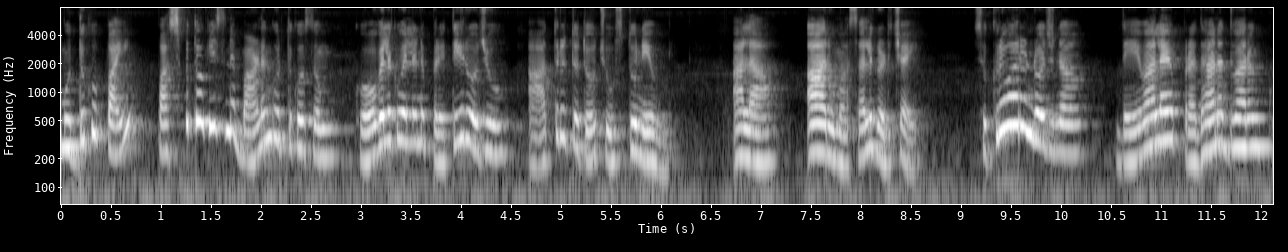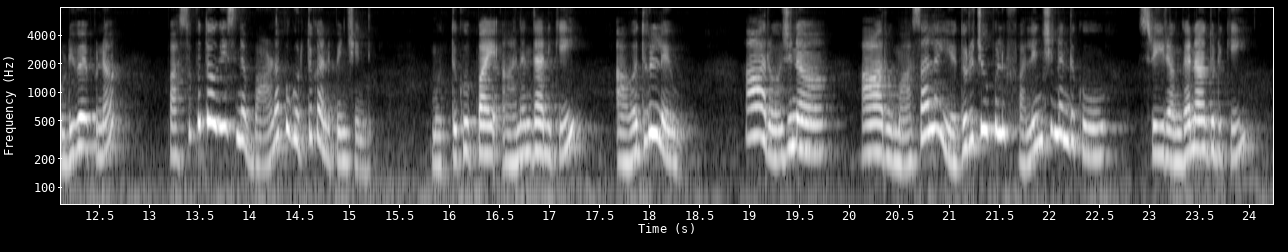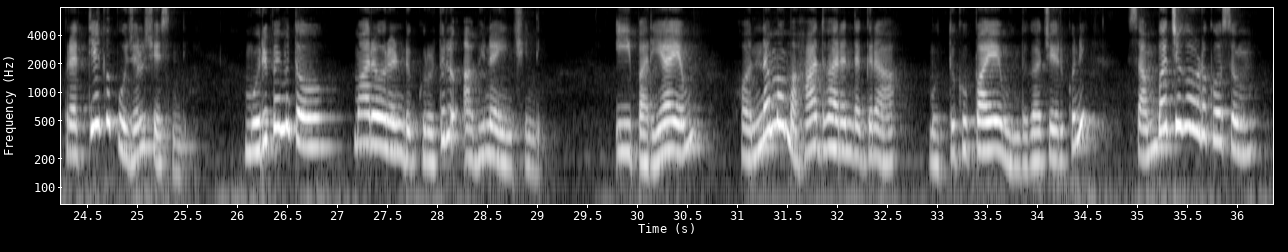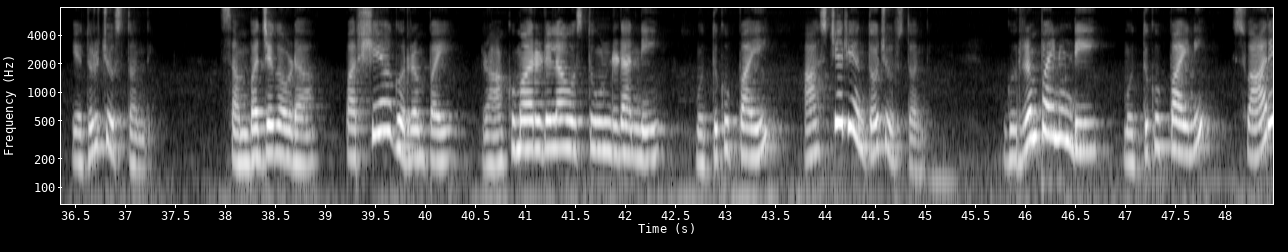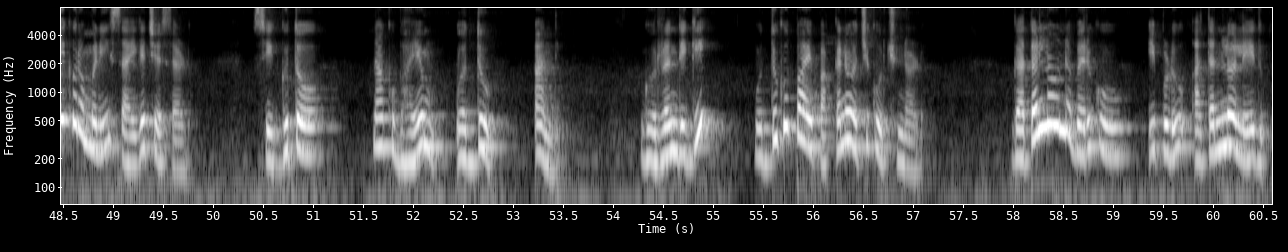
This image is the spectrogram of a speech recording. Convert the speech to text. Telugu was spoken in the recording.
ముద్దుకుప్పై పసుపుతో గీసిన బాణం గుర్తు కోసం కోవెలకు వెళ్ళిన ప్రతిరోజు ఆతృతతో చూస్తూనే ఉంది. అలా ఆరు మాసాలు గడిచాయి. శుక్రవారం రోజున దేవాలయ ప్రధాన ద్వారం కుడివైపున పసుపుతో గీసిన బాణపు గుర్తు కనిపించింది. ముద్దుకుప్పై ఆనందానికి అవధులు లేవు. ఆ రోజున ఆరు మాసాల ఎదురుచూపులు ఫలించినందుకు శ్రీ రంగనాథుడికి ప్రత్యేక పూజలు చేసింది. మురిపెముతో మరో రెండు కృతులు అభినయించింది. ఈ పర్యాయం హొన్నమ్మ మహాద్వారం దగ్గర ముద్దుకుప్పాయే ముందుగా చేరుకుని సంబజ్జగౌడ కోసం ఎదురు చూస్తోంది సంబజ్జగౌడ పర్షియా గుర్రంపై రాకుమారుడిలా వస్తూ ఉండడాన్ని ముద్దుకుప్పాయి ఆశ్చర్యంతో చూస్తోంది. గుర్రంపై నుండి ముద్దుకుప్పాయిని స్వారీకు రమ్మని సైగ చేశాడు. సిగ్గుతో నాకు భయం వద్దు అంది. గుర్రం దిగి ముద్దుకుప్పాయి పక్కన వచ్చి కూర్చున్నాడు. గతంలో ఉన్న బెరుకు ఇప్పుడు అతనిలో లేదు.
